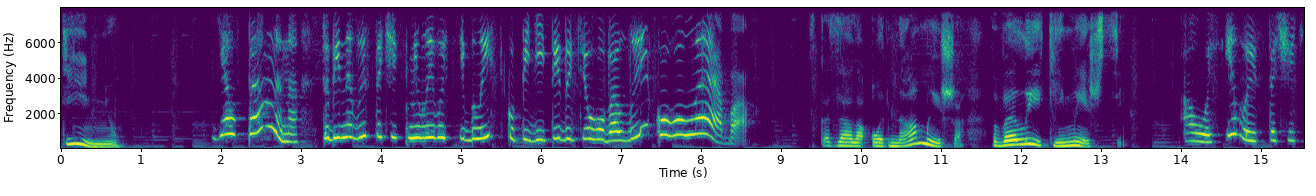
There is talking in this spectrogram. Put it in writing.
тінню. Сказала одна миша великій мишці. А ось і вистачить.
